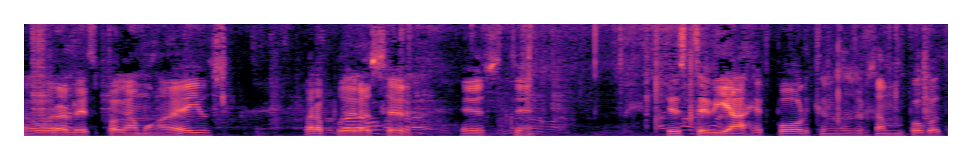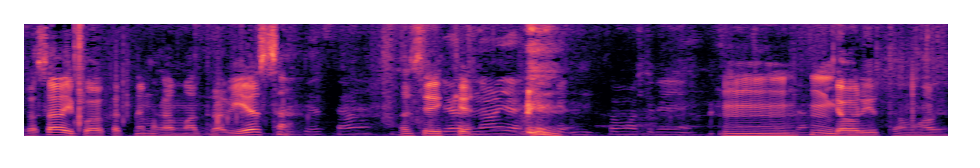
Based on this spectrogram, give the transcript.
ahora les pagamos a ellos para poder hacer este este viaje porque nosotros estamos un poco atrasados y pues acá tenemos la más traviesa. Así que mm, ya ahorita vamos a ver.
